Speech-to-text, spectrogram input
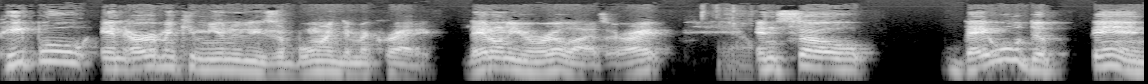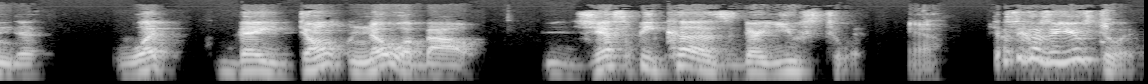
People in urban communities are born democratic. They don't even realize it, right? Yeah. And so they will defend what they don't know about just because they're used to it. Yeah. Just because they're used to it.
